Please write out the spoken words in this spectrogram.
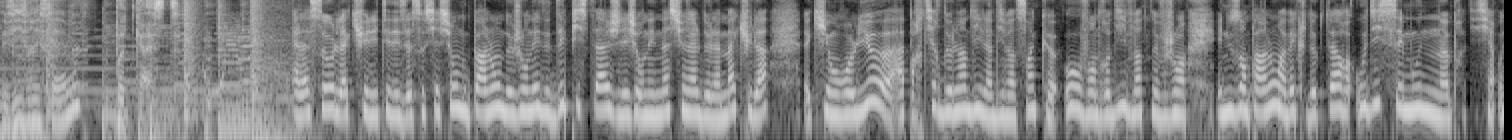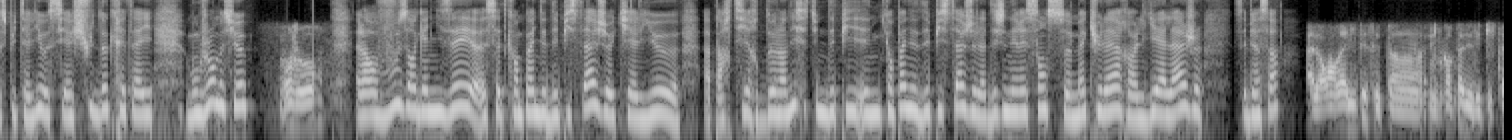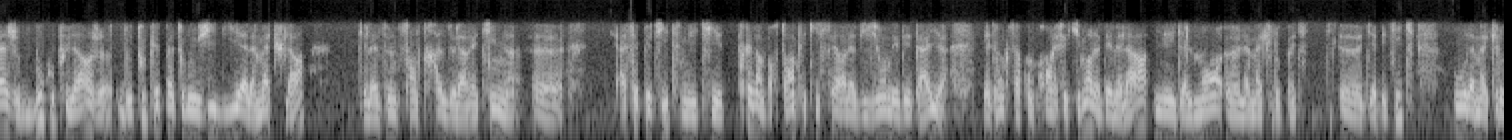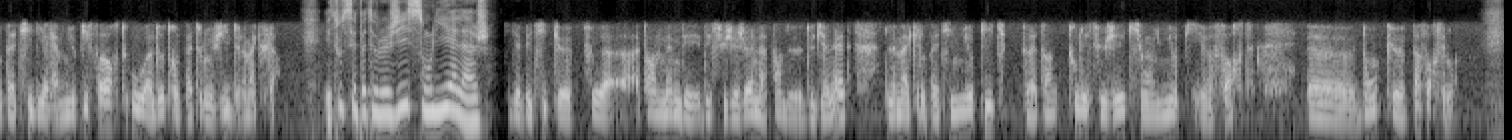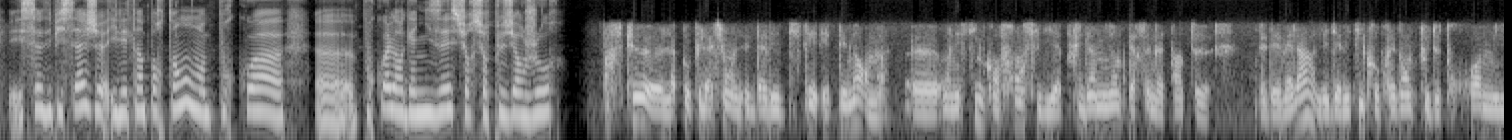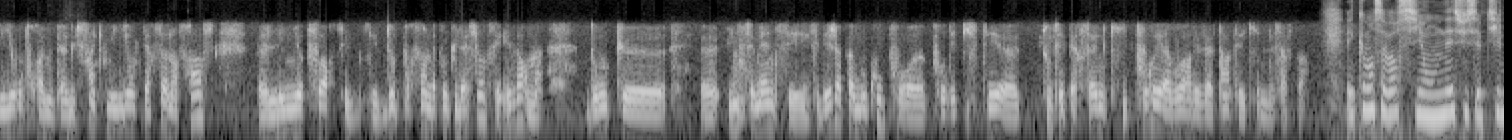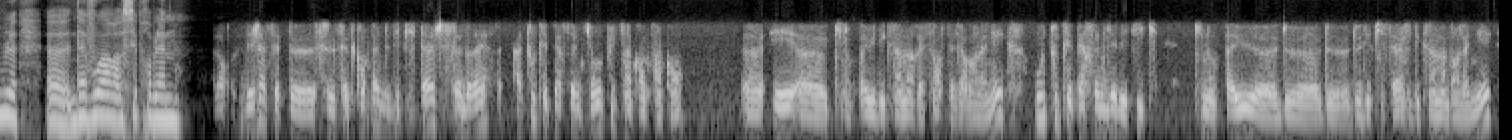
Vivre FM podcast. À l'assaut, l'actualité des associations, nous parlons de journées de dépistage, les journées nationales de la macula, euh, qui auront lieu à partir de lundi, lundi 25 au vendredi 29 juin. Et nous en parlons avec le docteur Oudis Semoun, praticien hospitalier au CHU de Créteil. Bonjour monsieur. Bonjour. Alors vous organisez euh, cette campagne de dépistage qui a lieu à partir de lundi. C'est une, une campagne de dépistage de la dégénérescence maculaire liée à l'âge, c'est bien ça? Alors en réalité, c'est un, une campagne de dépistage beaucoup plus large de toutes les pathologies liées à la macula, qui est la zone centrale de la rétine, euh, assez petite, mais qui est très importante et qui sert à la vision des détails. Et donc ça comprend effectivement la DMLA, mais également euh, la maculopathie euh, diabétique ou la maculopathie liée à la myopie forte ou à d'autres pathologies de la macula. Et toutes ces pathologies sont liées à l'âge Diabétique euh, peut atteindre même des, des sujets jeunes atteints de, de diabète. La maculopathie myopique peut atteindre tous les sujets qui ont une myopie forte. Euh, donc pas forcément. Et ce dépistage, il est important. Pourquoi, euh, pourquoi l'organiser sur, sur plusieurs jours? Que la population dépisté est énorme. Euh, on estime qu'en France, il y a plus d'un million de personnes atteintes de DMLA. Les diabétiques représentent plus de 3 millions, 3,5 millions de personnes en France. Euh, les myopes fortes, c'est 2% de la population, c'est énorme. Donc, euh, une semaine, c'est déjà pas beaucoup pour dépister toutes les personnes qui pourraient avoir des atteintes et qui ne le savent pas. Et comment savoir si on est susceptible d'avoir ces problèmes? Alors déjà, cette, cette campagne de dépistage s'adresse à toutes les personnes qui ont plus de 55 ans euh, et euh, qui n'ont pas eu d'examen récent, c'est-à-dire dans l'année, ou toutes les personnes diabétiques qui n'ont pas eu euh, de, de, de dépistage d'examen dans l'année,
